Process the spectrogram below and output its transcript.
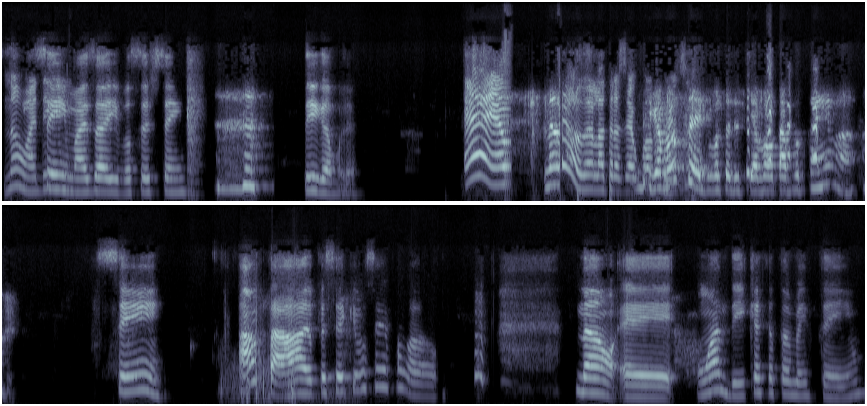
Não, é de... Sim, mas aí vocês têm. Diga, mulher. É, eu... Não. Não, ela trazer alguma Diga coisa. você, que você disse que ia voltar pro tema. Sim. Ah, tá. Eu pensei que você ia falar. Não, é uma dica que eu também tenho,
